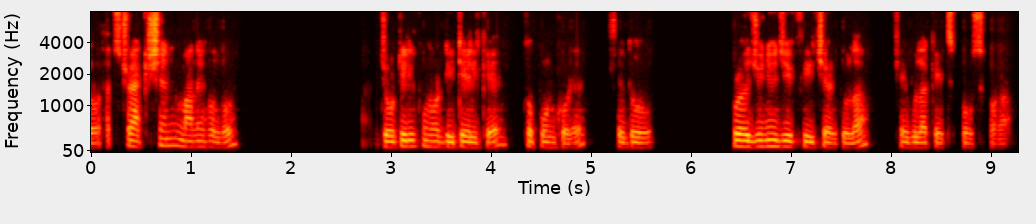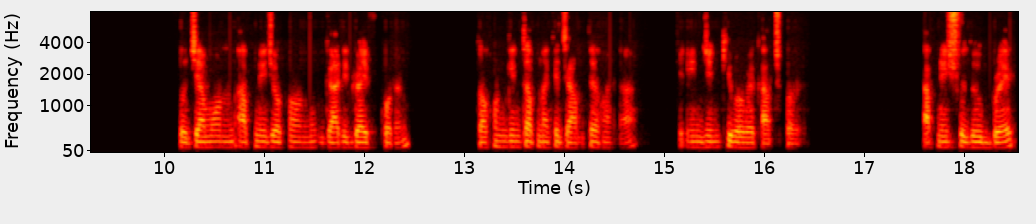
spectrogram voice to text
তো অ্যাবস্ট্রাকশন মানে হলো জটিল কোনো ডিটেলকে গোপন করে শুধু প্রয়োজনীয় যে ফিচারগুলো সেগুলোকে এক্সপোজ করা। তো যেমন আপনি যখন গাড়ি ড্রাইভ করেন, তখন কিন্তু আপনাকে জানতে হয় না যে ইঞ্জিন কীভাবে কাজ করে। আপনি শুধু ব্রেক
